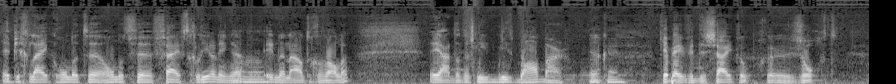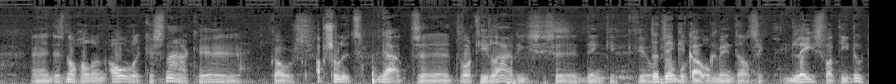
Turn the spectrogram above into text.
heb je gelijk 100, 150 leerlingen -huh. in een aantal gevallen. Ja, dat is niet, niet behapbaar. Ja. Okay. Ik heb even de site opgezocht. dat is nogal een olijke snaak, hè? Koos. Absoluut, ja. Het, uh, het wordt hilarisch, uh, denk ik. Op dat denk ik ook. moment als ik lees wat hij doet.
